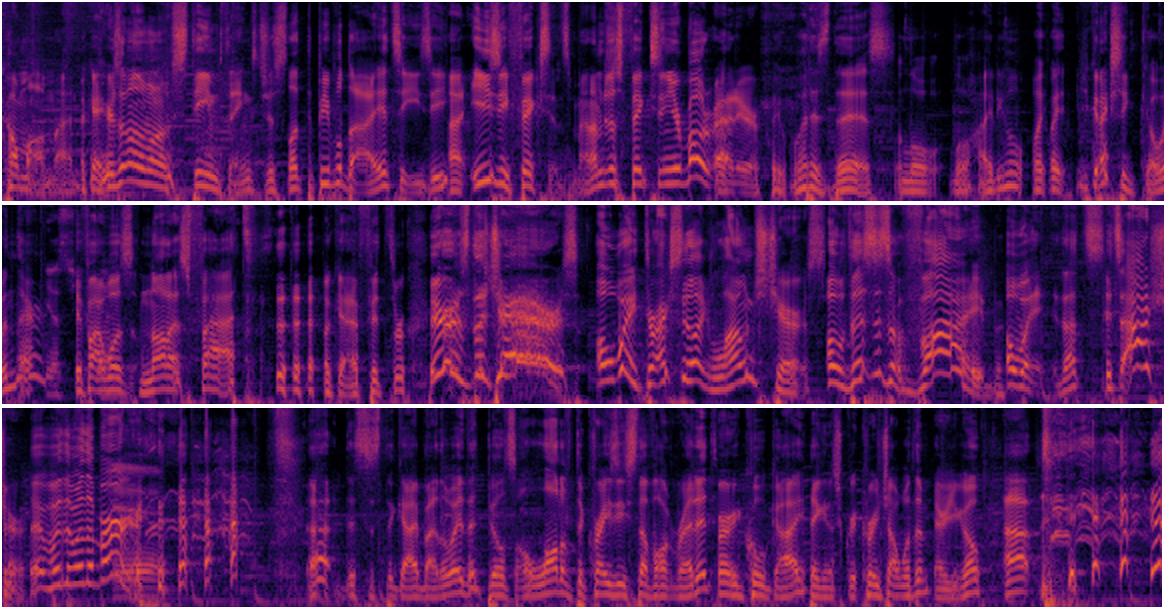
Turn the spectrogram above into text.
come on, man. Okay, here's another one of Steam things. Just let the people die. It's easy. Uh, easy fixings, man. I'm just fixing your boat right here. Wait, what is this? A little little hidey hole? Wait, wait. You can actually go in there? Yes. If can. I was not as fat. okay, I fit through. Here's the chairs. Oh, wait. They're actually like lounge chairs. Oh, this is a vibe. Oh, wait. That's, it's Asher with, with a bird. Yeah. Uh, this is the guy, by the way, that builds a lot of the crazy stuff on Reddit. Very cool guy. Taking a screenshot with him. There you go. Uh,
